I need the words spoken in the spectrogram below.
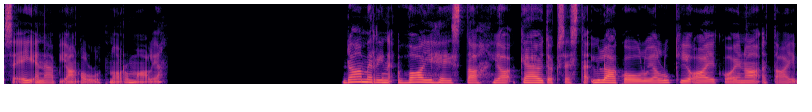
se ei enää pian ollut normaalia. Daamerin vaiheista ja käytöksestä yläkoulu- ja lukioaikoina tai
